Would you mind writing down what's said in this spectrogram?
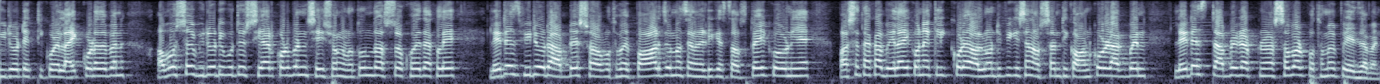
ভিডিওটি একটি করে লাইক করে দেবেন। অবশ্যই ভিডিওটি প্রচুর শেয়ার করবেন, সেই সঙ্গে নতুন দর্শক হয়ে থাকলে লেটেস্ট ভিডিওর আপডেট সর্বপ্রথমে পাওয়ার জন্য চ্যানেলটিকে সাবস্ক্রাইব করে নিয়ে পাশে থাকা বেল আইকনে ক্লিক করে অল নোটিফিকেশন অপশানটিকে অন করে রাখবেন। লেটেস্ট আপডেট আপনারা সবার প্রথমে পেয়ে যাবেন।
